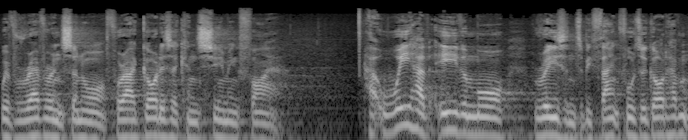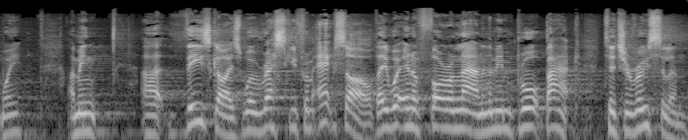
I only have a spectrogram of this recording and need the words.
with reverence and awe, for our God is a consuming fire we have even more reason to be thankful to God, haven't we? I mean, uh, these guys were rescued from exile. They were in a foreign land and they've been brought back to Jerusalem.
